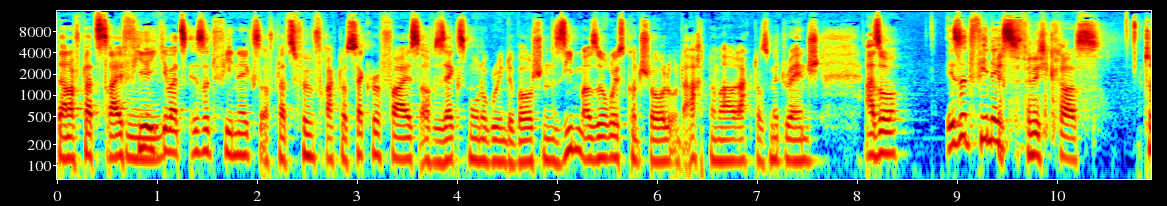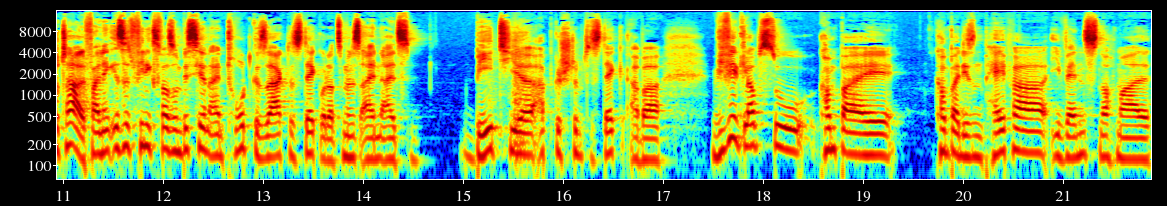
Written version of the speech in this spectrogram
Dann auf Platz 3, 4 mhm. jeweils Is It Phoenix, auf Platz 5 Raktos Sacrifice, auf 6 Mono Green Devotion, 7 Azorius Control und 8 nochmal Raktos Midrange. Also, Is It Phoenix. Das finde ich krass. Total. Vor allen Dingen Is It Phoenix war so ein bisschen ein totgesagtes Deck oder zumindest ein als B-Tier abgestimmtes Deck. Aber wie viel glaubst du, kommt bei kommt bei diesen Paper-Events noch mal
